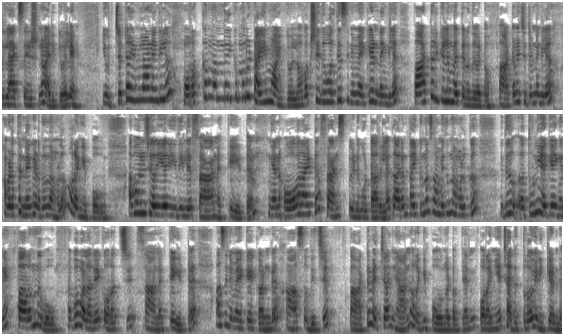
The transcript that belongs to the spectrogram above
റിലാക്സേഷനും ആയിരിക്കും അല്ലേ? ഈ ഉച്ച ടൈമിലാണെങ്കിൽ ഉറക്കം വന്നിരിക്കുന്ന ഒരു ടൈം ആയിരിക്കുമല്ലോ. പക്ഷെ ഇതുപോലത്തെ സിനിമയൊക്കെ ഉണ്ടെങ്കിൽ പാട്ടൊരിക്കലും വെക്കരുത് കേട്ടോ. പാട്ട് വെച്ചിട്ടുണ്ടെങ്കിൽ അവിടെ തന്നെ കിടന്ന് നമ്മൾ ഉറങ്ങിപ്പോവും. അപ്പോൾ ഒരു ചെറിയ രീതിയിൽ ഒക്കെ ഇട്ട് ഞാൻ ഓവറായിട്ട് ഫാൻ സ്പീഡ് കൂട്ടാറില്ല. കാരണം തയ്ക്കുന്ന സമയത്ത് നമ്മൾക്ക് ഇത് തുണിയൊക്കെ ഇങ്ങനെ പറന്നു പോകും അപ്പോൾ വളരെ കുറച്ച് ഫാനൊക്കെ ഇട്ട് ആ സിനിമയൊക്കെ കണ്ട് ആസ്വദിച്ച് പാട്ട് വെച്ചാൽ ഞാൻ ഉറങ്ങിപ്പോകും കേട്ടോ. ഞാൻ ഉറങ്ങിയ ചരിത്രവും എനിക്കുണ്ട്.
